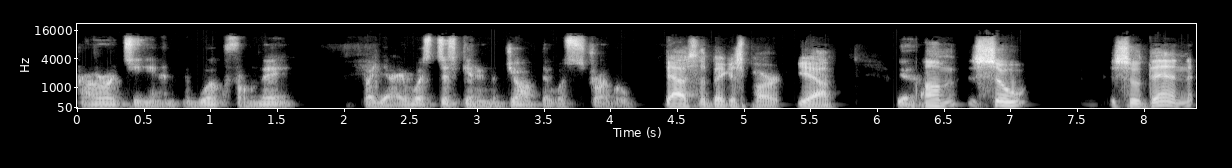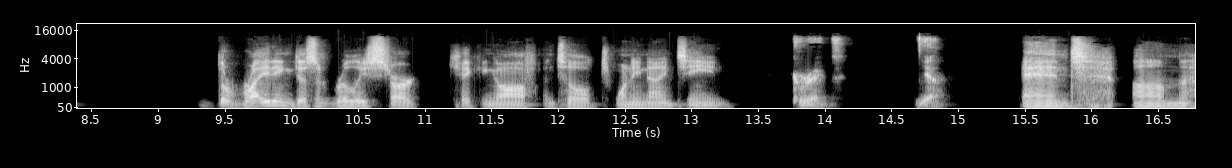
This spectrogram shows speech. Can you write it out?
priority and work from there. But yeah, it was just getting the job that was struggle. That's the biggest part. Yeah. Yeah. Um, so, so then the writing doesn't really start kicking off until 2019. Correct. Yeah. And um,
